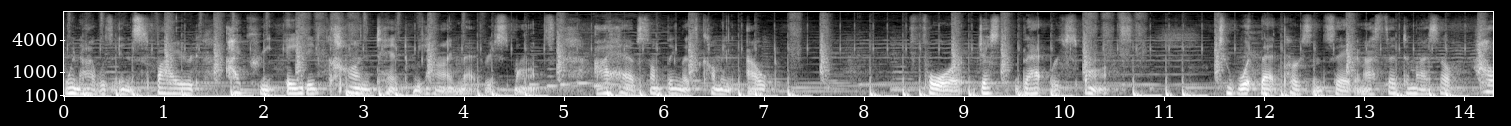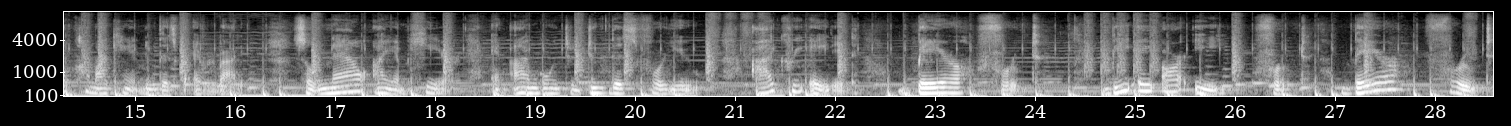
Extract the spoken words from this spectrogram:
When I was inspired, I created content behind that response. I have something that's coming out for just that response to what that person said. And I said to myself, how come I can't do this for everybody? So now I am here and I'm going to do this for you. I created Bare Fruit. B A R E fruit. Bear fruit.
